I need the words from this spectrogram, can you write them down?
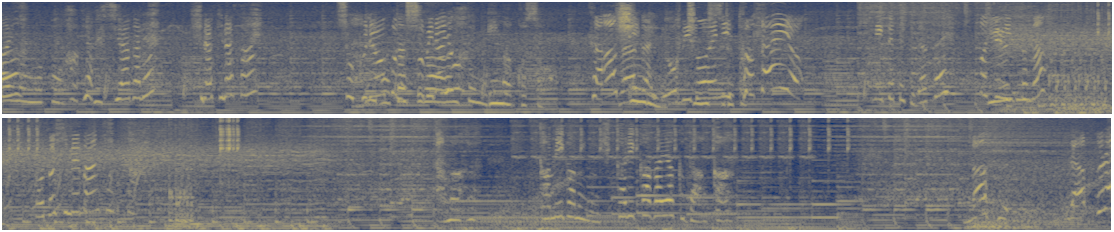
は災いのもとや召し上がれ開きなさい食料庫の扉よ相手に今こそ。さあ我が呼び声に応えよ見ててくださいパチュリー様乙姫バンケッ玉風神々の光り輝く弾丸トマフラップラ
